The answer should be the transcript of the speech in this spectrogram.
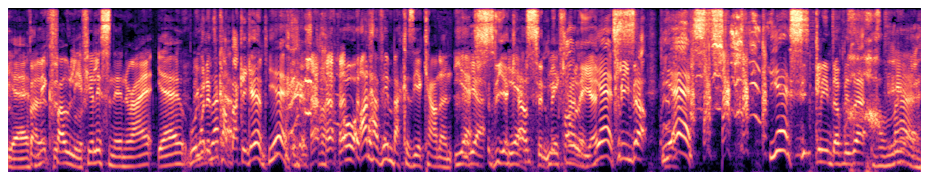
yeah. Balancing Mick Foley, if you're listening, right? Yeah. We'll You want him to come that. back again? Yeah. oh, I'd have him back as the accountant. Yes. Yeah. The Yes. accountant, The Mick Foley, yeah? Yes. Cleaned up. Yes. yes. Cleaned up his act. Oh man,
